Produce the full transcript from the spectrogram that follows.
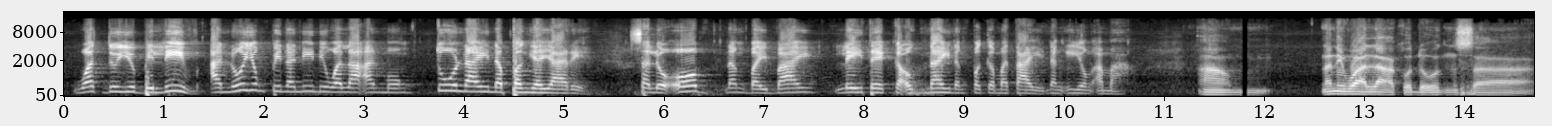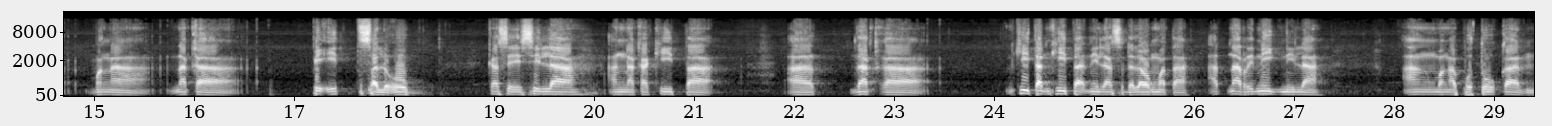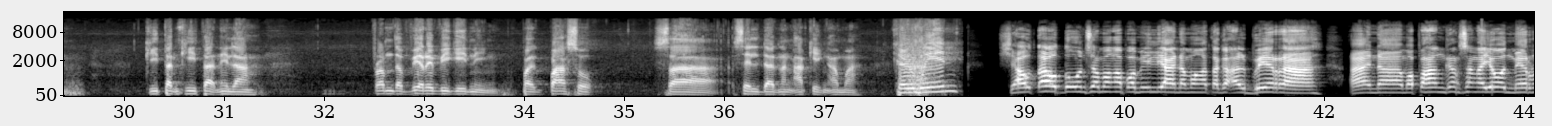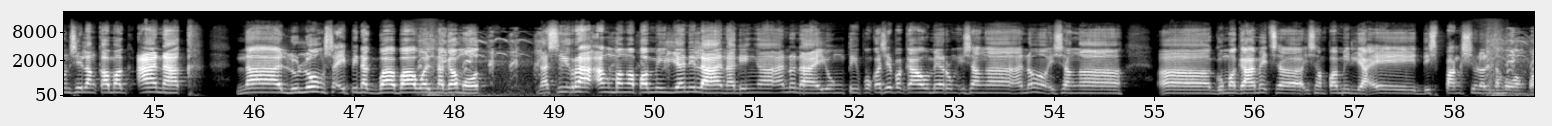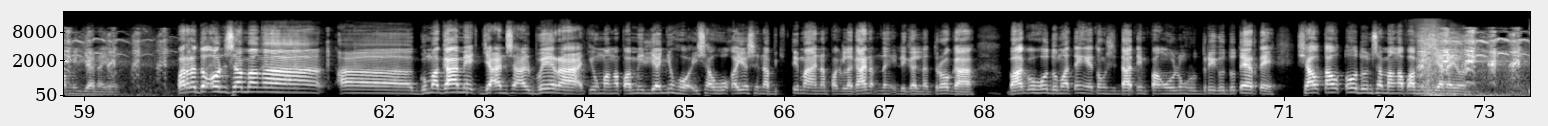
what do you believe? Ano yung pinaniniwalaan mong tunay na pangyayari sa loob ng baybay, Leyte, kaugnay ng pagkamatay ng iyong ama? Um, naniwala ako doon sa mga nakapiit sa loob. Kasi sila ang nakakita at naka kitang-kita nila sa dalawang mata at narinig nila ang mga putukan. Kitang-kita nila from the very beginning, pagpasok sa selda ng aking ama. Kerwin, Shout out doon sa mga pamilya ng mga taga-Alvera ah, na mapahanggang sa ngayon meron silang kamag-anak na lulong sa ipinagbabawal na gamot. Nasira ang mga pamilya nila, naging ah, ano na yung tipo kasi pagka merong isang ah, ano, isang ah, ah, gumagamit sa isang pamilya eh dysfunctional na ho ang pamilya na yon. Para doon sa mga ah, gumagamit diyan sa Albuera at yung mga pamilya nyo ho, isa ho kayo sa nabiktima ng paglaganap ng illegal na droga bago ho dumating itong si dating Pangulong Rodrigo Duterte. Shout out ho doon sa mga pamilya na yon.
